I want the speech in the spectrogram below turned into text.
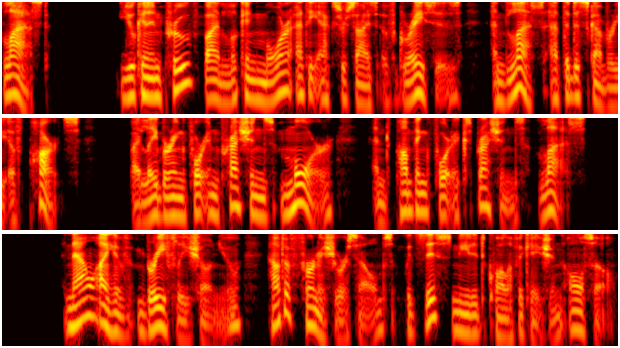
Last, you can improve by looking more at the exercise of graces and less at the discovery of parts, by laboring for impressions more and pumping for expressions less. Now I have briefly shown you how to furnish yourselves with this needed qualification also.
